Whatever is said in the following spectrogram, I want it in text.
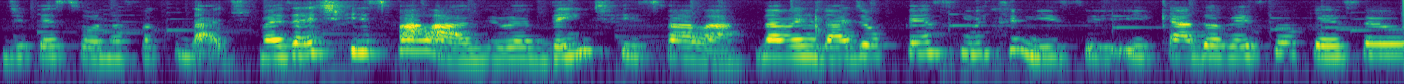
de pessoa na faculdade. Mas é difícil falar, viu? É bem difícil falar. Na verdade, eu penso muito nisso e, e cada vez que eu penso, eu,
